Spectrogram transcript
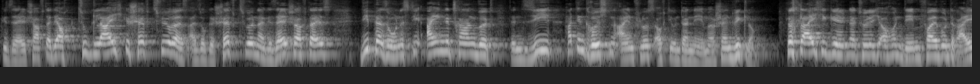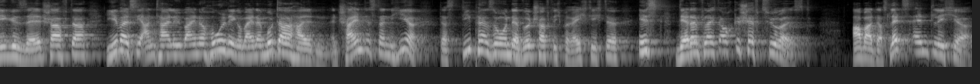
Gesellschafter, der auch zugleich Geschäftsführer ist, also geschäftsführender Gesellschafter ist, die Person ist, die eingetragen wird, denn sie hat den größten Einfluss auf die unternehmerische Entwicklung. Das gleiche gilt natürlich auch in dem Fall, wo drei Gesellschafter jeweils die Anteile über eine Holding, über eine Mutter halten. Entscheidend ist dann hier, dass die Person der wirtschaftlich Berechtigte ist, der dann vielleicht auch Geschäftsführer ist. Aber das letztendliche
